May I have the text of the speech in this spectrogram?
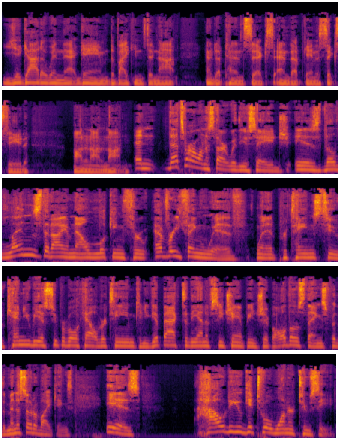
You got to win that game. The Vikings did not end up ten and six, end up getting the sixth seed. On and on and on. And that's where I want to start with you, Sage, is the lens that I am now looking through everything with when it pertains to can you be a Super Bowl caliber team? Can you get back to the NFC championship? All those things for the Minnesota Vikings is how do you get to a one or two seed?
